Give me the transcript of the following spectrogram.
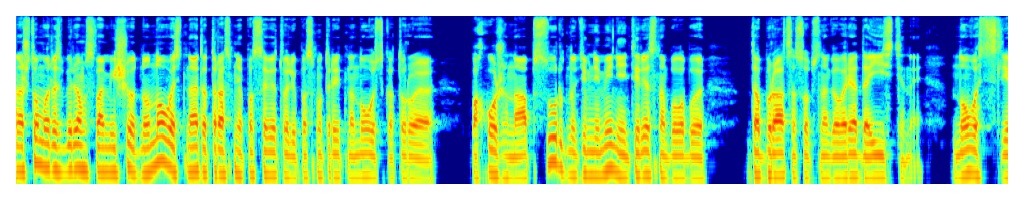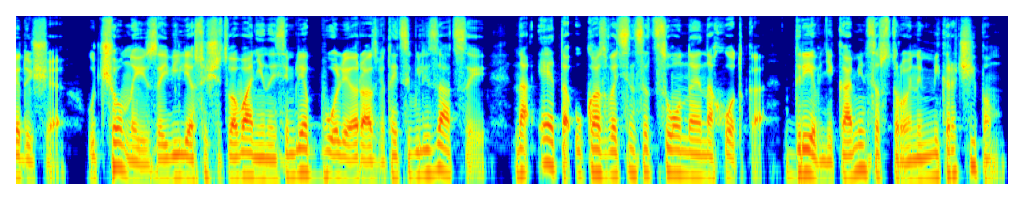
ну что, мы разберем с вами еще одну новость. На этот раз мне посоветовали посмотреть на новость, которая похожа на абсурд, но тем не менее интересно было бы добраться, собственно говоря, до истины. Новость следующая. Ученые заявили о существовании на Земле более развитой цивилизации. На это указывает сенсационная находка – древний камень со встроенным микрочипом.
